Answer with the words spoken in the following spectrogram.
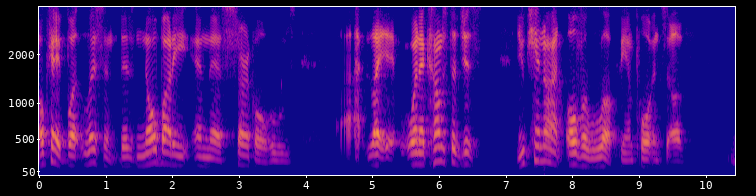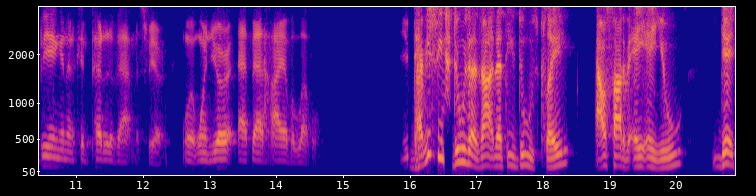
Okay, but listen, there's nobody in this circle who's uh, like when it comes to just you cannot overlook the importance of being in a competitive atmosphere when, when you're at that high of a level. You, Have you seen the dudes that that these dudes play outside of AAU? They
